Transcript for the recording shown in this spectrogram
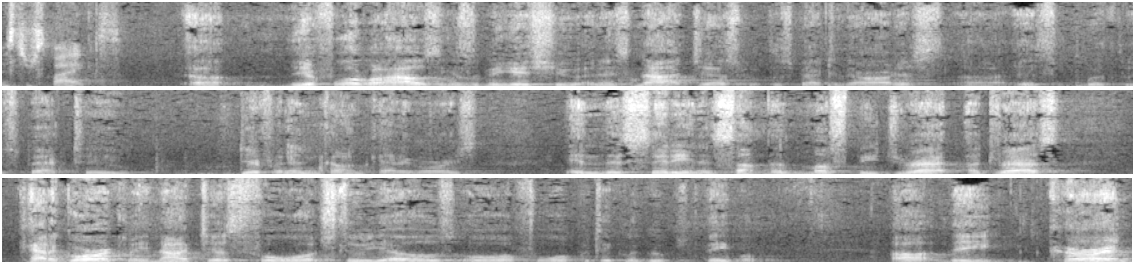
Mr. Spikes? Uh, the affordable housing is a big issue, and it's not just with respect to the artists. Uh, it's with respect to different income categories in this city. And it's something that must be dra- addressed categorically, not just for studios or for particular groups of people. Uh, the current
